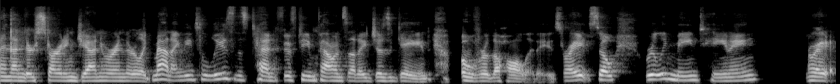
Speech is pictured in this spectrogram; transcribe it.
And then they're starting January and they're like, man, I need to lose this 10, 15 pounds that I just gained over the holidays, right? So, really maintaining right?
